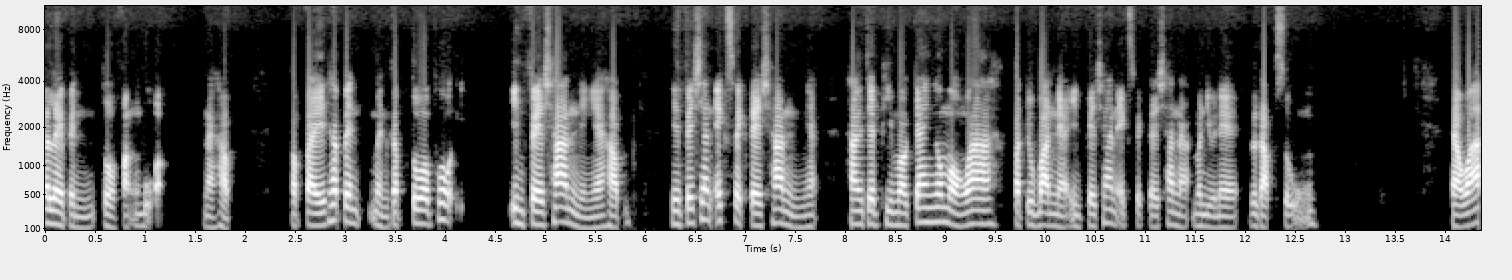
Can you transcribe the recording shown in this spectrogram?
ก็เลยเป็นตัวฝั่งบวกนะครับ ต่อไปถ้าเป็นเหมือนกับตัวพวก inflation อย่างเงี้ยครับ inflation expectation เนี่ยทาง JP Morgan ก็มองว่าปัจจุบันเนี่ย inflation expectation อะมันอยู่ในระดับสูง แต่ว่า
